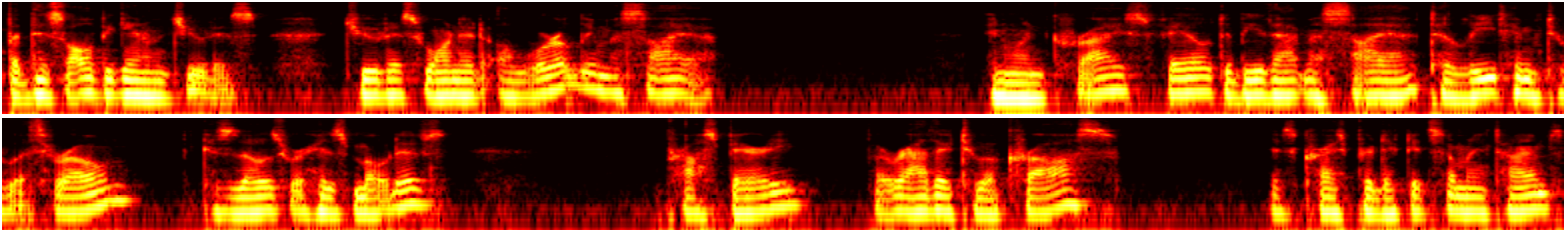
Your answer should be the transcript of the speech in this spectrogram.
But this all began with Judas. Judas wanted a worldly Messiah. And when Christ failed to be that Messiah to lead him to a throne, because those were his motives, prosperity, but rather to a cross, as Christ predicted so many times,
